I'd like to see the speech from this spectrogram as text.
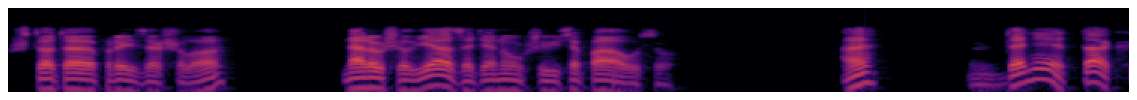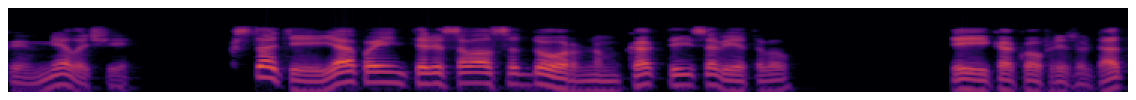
«Что-то произошло?» — нарушил я затянувшуюся паузу. А? Да нет, так, мелочи. Кстати, я поинтересовался Дорном, как ты и советовал. И каков результат?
